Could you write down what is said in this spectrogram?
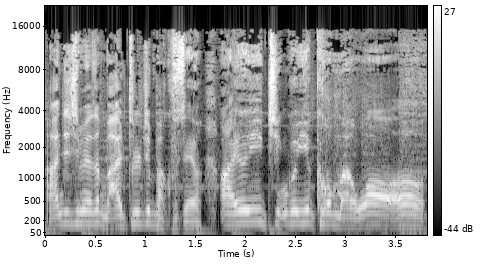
앉으시면서 말투를 좀 바꾸세요. 아유, 이 친구, 이 고마워.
